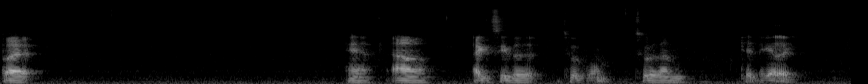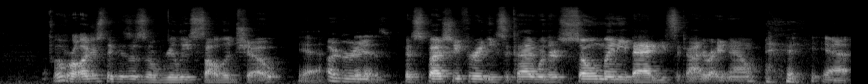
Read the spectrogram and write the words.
but yeah, I don't know. I could see the two of them, two of them getting together. Overall, I just think this is a really solid show, Yeah, Agreed. It is. especially for an isekai where there's so many bad isekai right now. yeah,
